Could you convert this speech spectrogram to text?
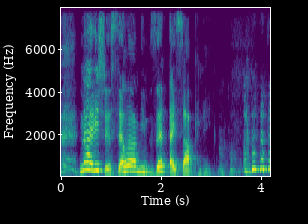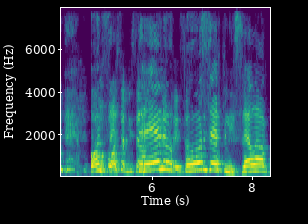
najviše selamim zeta i sapni. On se trenu, i posebni selam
